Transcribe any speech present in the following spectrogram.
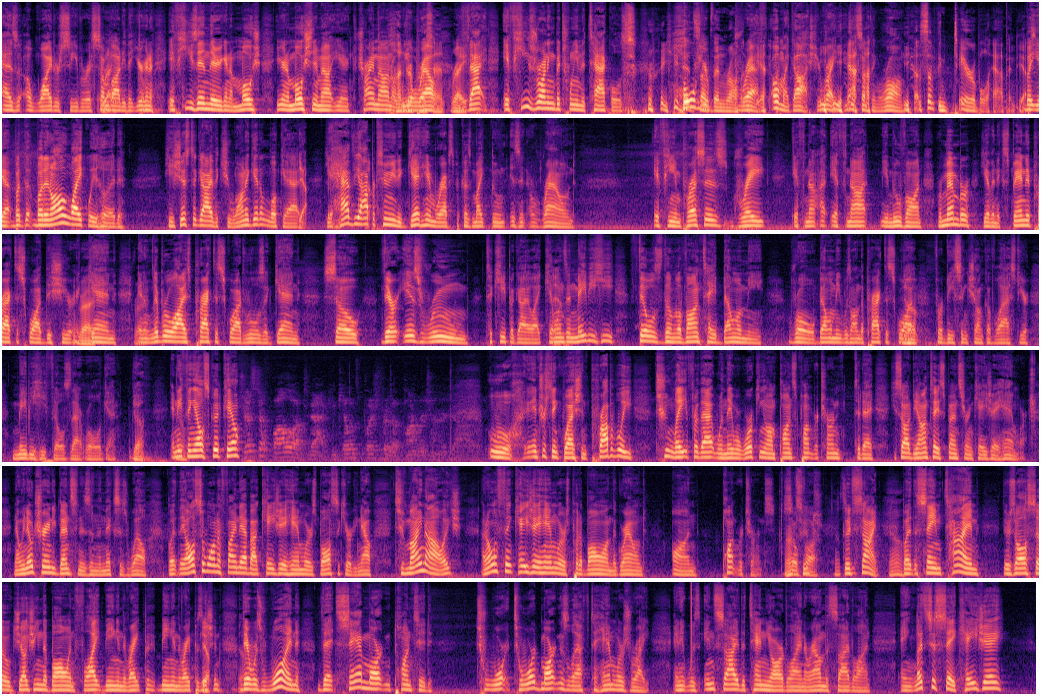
as a wide receiver, as somebody that you're gonna, if he's in there, you're gonna motion, you're gonna motion him out, you're gonna try him out on a wheel route. right. That if he's running between the tackles, You did hold something your wrong. breath. Yeah. Oh my gosh, you're right. You did something wrong. Yeah, something terrible happened. Yes. But yeah, but the, but in all likelihood, he's just a guy that you want to get a look at. Yeah. You have the opportunity to get him reps because Mike Boone isn't around. If he impresses, great. If not, if not, you move on. Remember, you have an expanded practice squad this year Right. again, and liberalized practice squad rules again. So there is room to keep a guy like Killins, and maybe he fills the Levante Bellamy role. Bellamy was on the practice squad Yep. for a decent chunk of last year. Maybe he fills that role again. yeah. Anything else good, Kale? Just a follow-up to that, can Killins push for the punt returner job? Ooh, interesting question. Probably too late for that when they were working on punts, punt return today. You saw Diontae Spencer and KJ Hamler. Now we know Trinity Benson is in the mix as well, but they also want to find out about KJ Hamler's ball security. Now, to my knowledge, I don't think KJ Hamler has put a ball on the ground on punt returns That's so far. That's Good sign. Yeah. But at the same time, there's also judging the ball in flight, being in the right being in the right position. There was one that Sam Martin punted toward toward Martin's left to Hamler's right, and it was inside the ten yard line around the sideline. And let's just say KJ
